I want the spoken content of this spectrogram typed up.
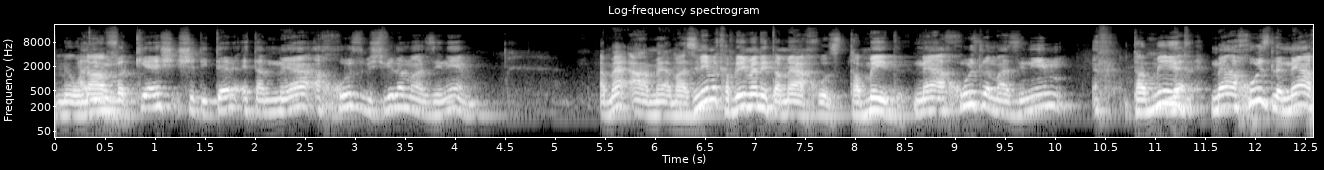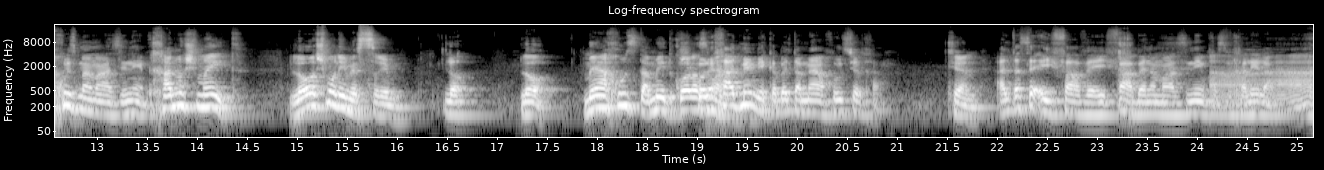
מעונב. אני מבקש שתיתן את המאה אחוז בשביל המאזינים. המ- המ- המאזינים מקבלים ממני את המאה אחוז, תמיד. מאה אחוז למאזינים, תמיד. מאה אחוז למאה אחוז מהמאזינים. חד משמעית. לא 80-20. לא. לא. 100 אחוז תמיד, כל הזמן. כל אחד מהם יקבל את המאה אחוז שלך. כן. אל תעשה איפה ואיפה בין המאזינים, חס וחלילה. אה,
